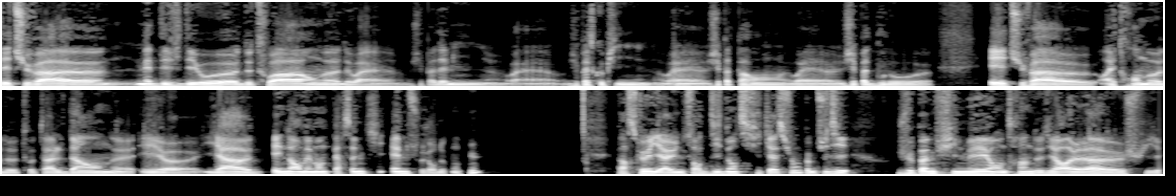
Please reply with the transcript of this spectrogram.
C'est tu vas euh, mettre des vidéos euh, de toi en mode ouais j'ai pas d'amis, ouais j'ai pas de copine, ouais j'ai pas de parents, ouais j'ai pas de boulot et tu vas euh, être en mode total down et euh, il y a énormément de personnes qui aiment ce genre de contenu. Parce qu'il y a une sorte d'identification comme tu dis je veux pas me filmer en train de dire oh là là euh, je suis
